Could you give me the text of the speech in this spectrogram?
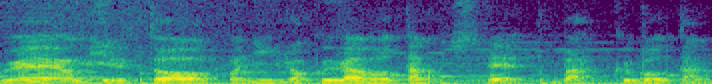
上を見るとここに録画ボタンそしてバックボタン。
